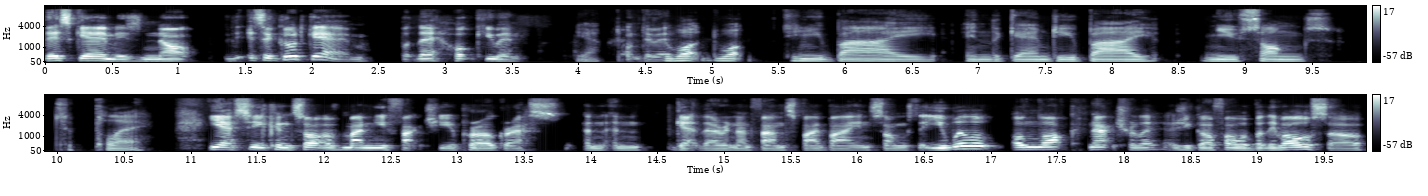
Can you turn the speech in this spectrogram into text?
This game is not. It's a good game, but they hook you in. Yeah. don't do it. what what can you buy in the game? Do you buy new songs to play? Yeah, so you can sort of manufacture your progress and, and get there in advance by buying songs that you will unlock naturally as you go forward. But they've also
